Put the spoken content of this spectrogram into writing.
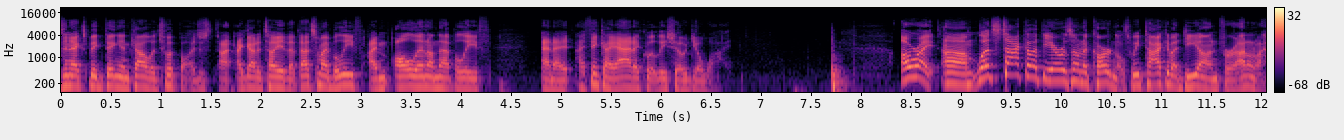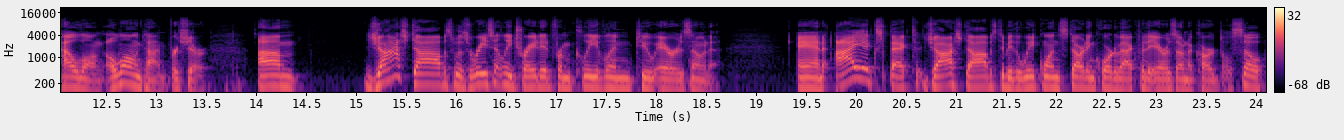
the next big thing in college football. I just, I, I got to tell you that that's my belief. I'm all in on that belief. And I, I think I adequately showed you why. All right, um, let's talk about the Arizona Cardinals. We talked about Deion for I don't know how long, a long time for sure. Um, Josh Dobbs was recently traded from Cleveland to Arizona. And I expect Josh Dobbs to be the week one starting quarterback for the Arizona Cardinals. So,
